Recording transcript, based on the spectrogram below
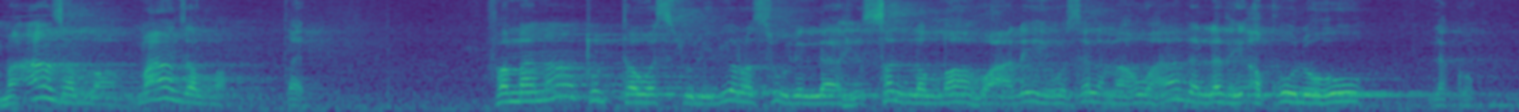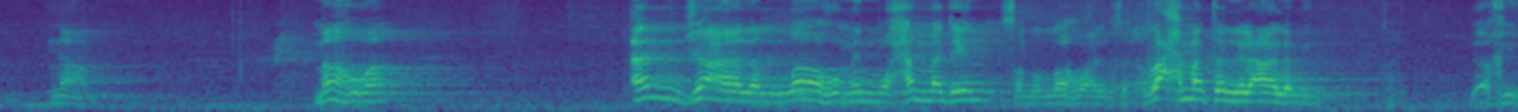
معاذ الله معاذ الله. طيب. فمناط التوسل برسول الله صلى الله عليه وسلم هو هذا الذي أقوله لكم. نعم. ما هو؟ أن جعل الله من محمد صلى الله عليه وسلم رحمة للعالمين. يا أخي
